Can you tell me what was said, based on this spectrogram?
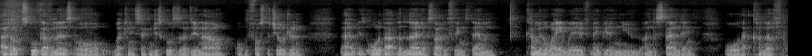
adult school governors or working in secondary schools as I do now, or with foster children, um, is all about the learning side of things. Them coming away with maybe a new understanding or that kind of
